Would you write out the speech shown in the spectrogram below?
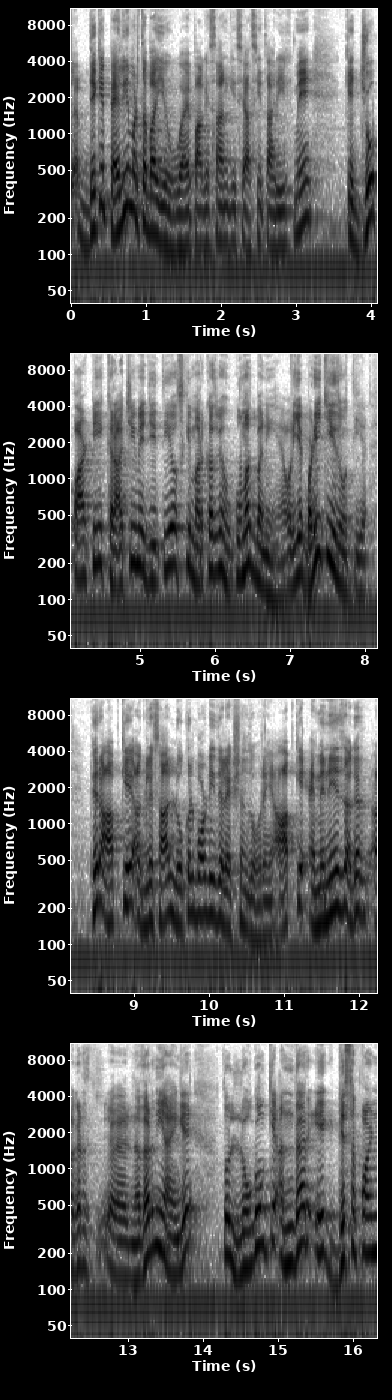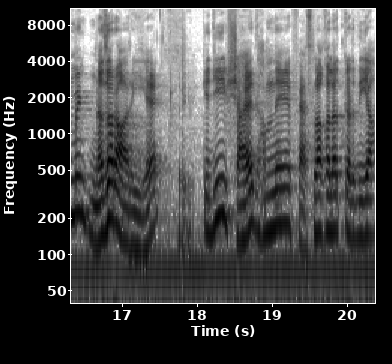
देखिए पहली मरतबा ये हुआ है पाकिस्तान की सियासी तारीख में कि जो पार्टी कराची में जीती है उसकी मरकज़ में हुकूमत बनी है और ये बड़ी चीज़ होती है। फिर आपके अगले साल लोकल बॉडीज इलेक्शन हो रहे हैं। आपके एम अगर अगर नज़र नहीं आएँगे तो लोगों के अंदर एक डिसअपॉइंटमेंट नज़र आ रही है कि जी शायद हमने फ़ैसला गलत कर दिया।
